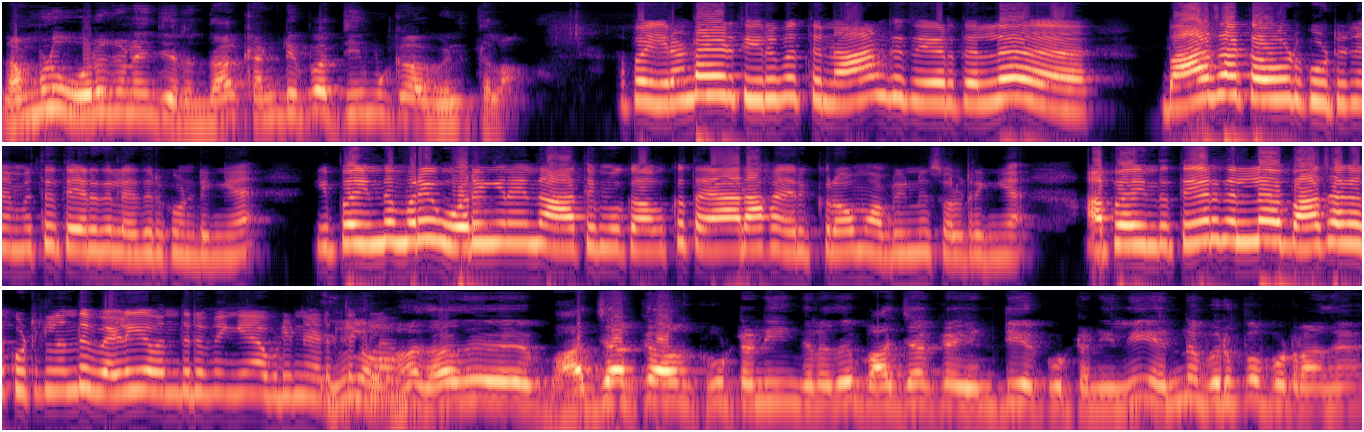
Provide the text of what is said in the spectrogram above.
நம்மளும் ஒருங்கிணைஞ்சு இருந்தா கண்டிப்பா திமுக வீழ்த்தலாம். அப்ப இரண்டாயிரத்தி இருபத்தி நான்கு தேர்தல்ல பாஜகவோடு கூட்டணி அமைத்து தேர்தல் எதிர்கொண்டீங்க. இப்ப இந்த முறை ஒருங்கிணைந்த அதிமுகவுக்கு தயாராக இருக்கிறோம் அப்படின்னு சொல்றீங்க. அப்ப இந்த தேர்தல்ல பாஜக கூட்டணில இருந்து வெளியே வந்துடுவீங்க அப்படின்னு எடுத்துக்கலாம். அதாவது பாஜக கூட்டணிங்கிறது பாஜக என்டிஏ கூட்டணியிலையும் என்ன விருப்பப்படுறாங்க?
